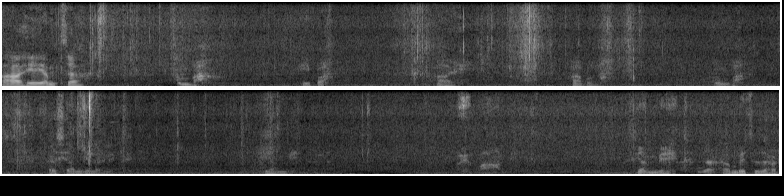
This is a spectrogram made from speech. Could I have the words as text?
हा आहे आमचा आंबा हे पा हा आहे हा बघा आंबा असे आंबे लागलेत हे आंबे आंबे असे आंबे आहेत झाड आंब्याचं झाड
